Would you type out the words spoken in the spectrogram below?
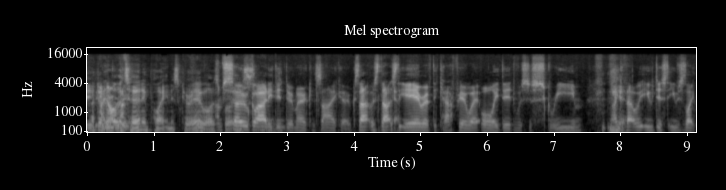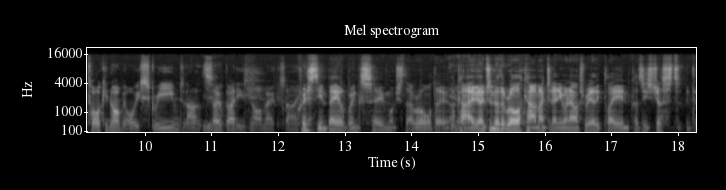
He- I don't he know what the turning point in his career was. I'm but so he's- glad he didn't do American Psycho because that was that's Yeah. the era of DiCaprio where all he did was just scream. Like Yeah. that, was- he was just he was like talking on it, or he screamed. And I'm so glad he's not American Psycho. Christian Bale brings so much to that role, though. I can't. It's another role I can't imagine anyone else really playing because he's just, the-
